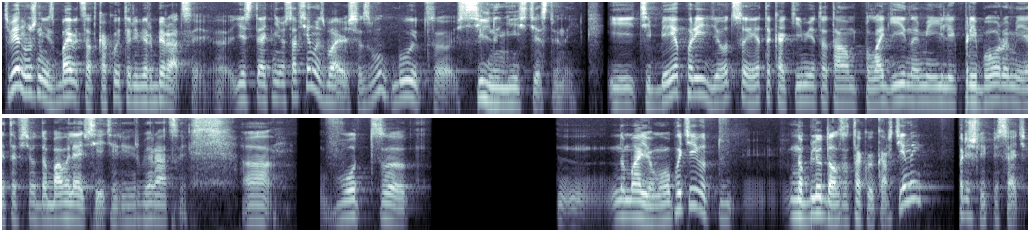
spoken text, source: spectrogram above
тебе нужно избавиться от какой-то реверберации. Если ты от нее совсем избавишься, звук будет сильно неестественный. И тебе придется это какими-то там плагинами или приборами это все добавлять, все эти реверберации. Вот э, на моем опыте вот наблюдал за такой картиной. Пришли писать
